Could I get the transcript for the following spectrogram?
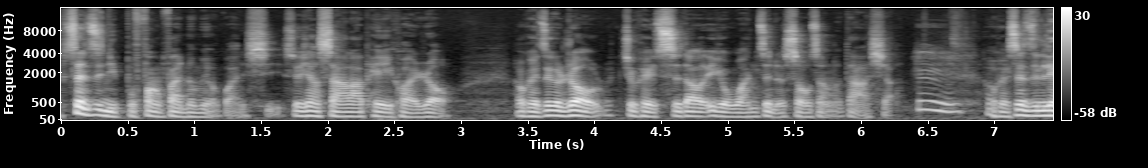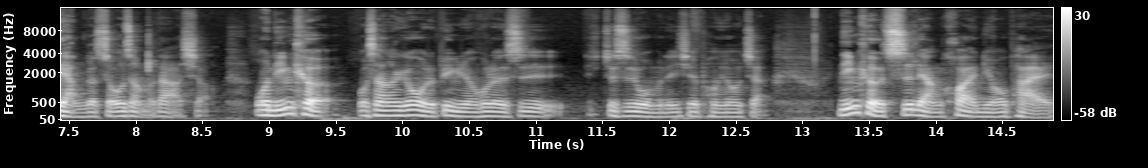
甚至你不放饭都没有关系。所以像沙拉配一块肉，OK，这个肉就可以吃到一个完整的手掌的大小。嗯。OK，甚至两个手掌的大小。我宁可，我常常跟我的病人或者是就是我们的一些朋友讲，宁可吃两块牛排，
